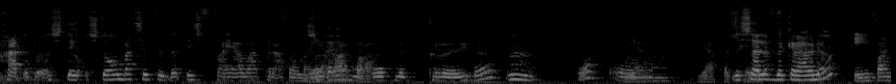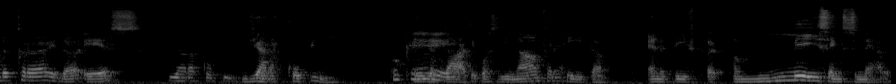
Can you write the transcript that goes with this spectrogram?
gaat op een sto- stoombad zitten, dat is Faya Watra. van volgens Ja. mij. Jara, maar ook met kruiden, Mm. toch? Uh, ja, ja, verschillende. Dezelfde kruiden? Een van de kruiden is Jara koppie. Jarakopie. Oké. Inderdaad, ik was die naam vergeten. En het heeft een amazing smell.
